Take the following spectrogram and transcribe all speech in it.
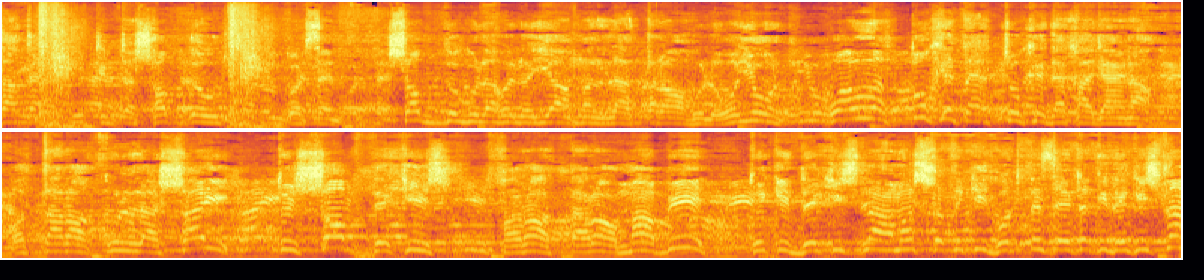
তাকায় শব্দ উচ্চারণ করছেন। শব্দগুলা হলো, ইয়া মাল্লা তারা হলো ওয়ুন ও তোকে চোখে দেখা যায় না। ও তারা কুল্লা সাই তুই সব দেখিস। ফারা তারা মা বি, তুই কি দেখিস না? আমার সাথে কি ঘটতেছে? এটা কি দেখিস না?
